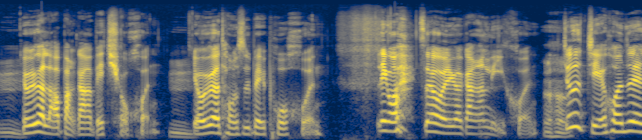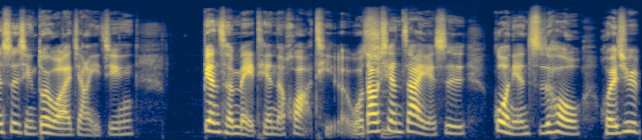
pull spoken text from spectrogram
嗯，有一个老板刚刚被求婚，嗯，有一个同事被破婚，另外最后一个刚刚离婚，就是结婚这件事情对我来讲已经。变成每天的话题了。我到现在也是过年之后回去，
